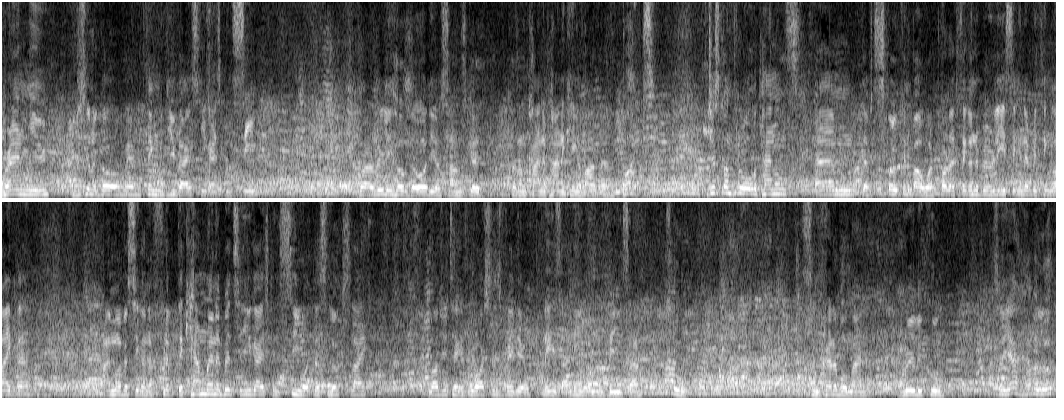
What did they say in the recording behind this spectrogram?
brand new. I'm just gonna go over everything with you guys so you guys can see. But I really hope the audio sounds good because I'm kind of panicking about that. But just gone through all the panels. Um, they've spoken about what products they're gonna be releasing and everything like that. I'm obviously gonna flip the camera in a bit so you guys can see what this looks like. Logitech, if you watch this video, please, I need one of these, huh? Cool. It's incredible, man. Really cool. So yeah, have a look.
